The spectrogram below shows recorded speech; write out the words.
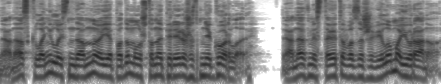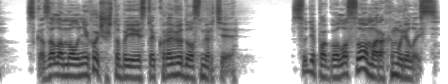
Она склонилась надо мной, и я подумал, что она перережет мне горло. Она вместо этого заживила мою рану. Сказала, мол, не хочет, чтобы я истек кровью до смерти. Судя по голосу, Амара хмурилась.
